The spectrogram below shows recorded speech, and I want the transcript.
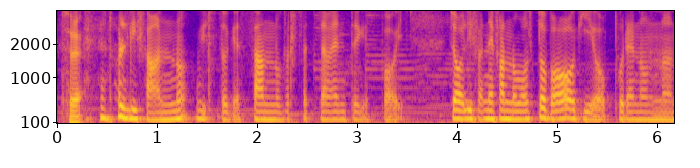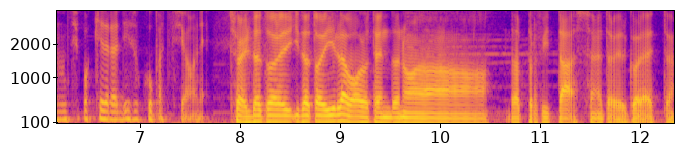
sì. non li fanno, visto che sanno perfettamente che poi cioè, ne fanno molto pochi oppure non, non, si può chiedere disoccupazione. Cioè datore, i datori di lavoro tendono a, ad approfittarsene, tra virgolette.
